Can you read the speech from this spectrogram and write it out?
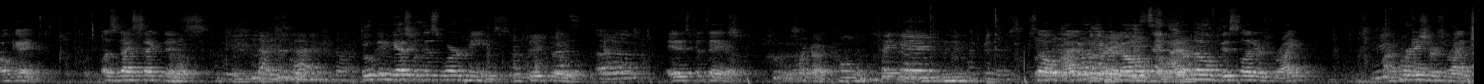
Okay, let's dissect this. Who can guess what this word means? Potato. It is potato. It's like a cone. So I don't even know. I don't know if this letter is right. I'm pretty sure it's right.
